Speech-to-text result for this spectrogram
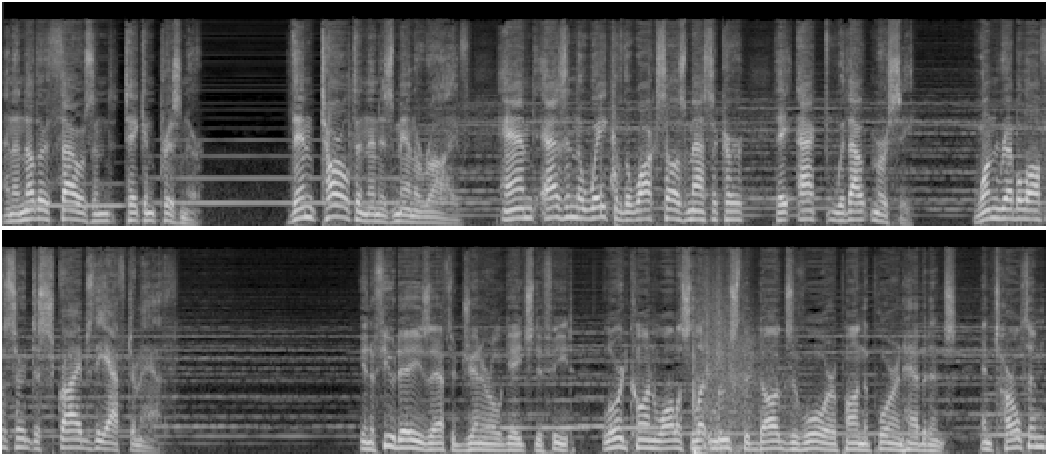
and another thousand taken prisoner. Then Tarleton and his men arrive, and as in the wake of the Waxhaws massacre, they act without mercy. One rebel officer describes the aftermath. In a few days after General Gates' defeat, Lord Cornwallis let loose the dogs of war upon the poor inhabitants, and Tarleton,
